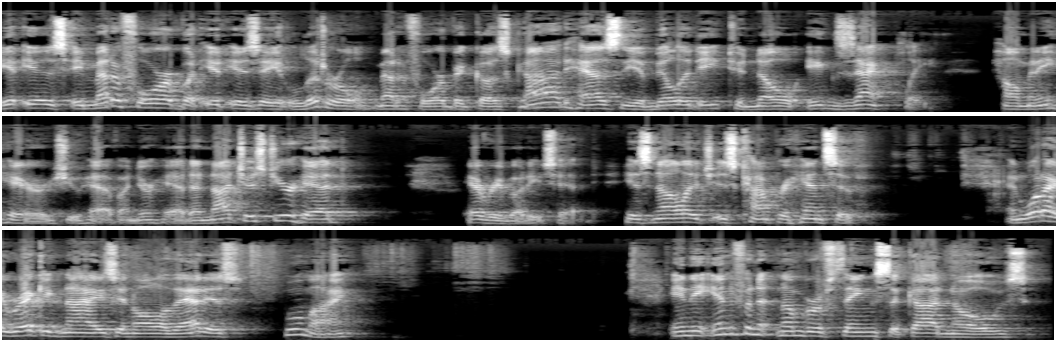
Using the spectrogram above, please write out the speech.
It is a metaphor, but it is a literal metaphor because God has the ability to know exactly how many hairs you have on your head, and not just your head, everybody's head. His knowledge is comprehensive. And what I recognize in all of that is, who am I? In the infinite number of things that God knows,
